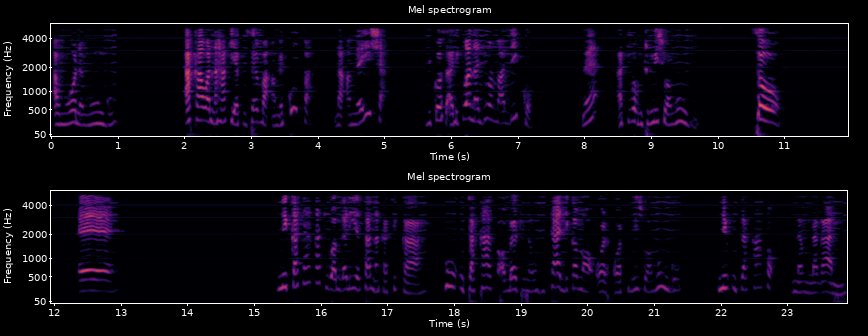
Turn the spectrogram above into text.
amwone mungu akawa na haki ya kusema amekufa na ameisha because alikuwa anajua maandiko eh? akiwa mtumishi wa mungu so eh, nikataka tuangalie sana katika huu utakaso ambayo tunauhitaji kama watumishi wa mungu ni utakaso namna gani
